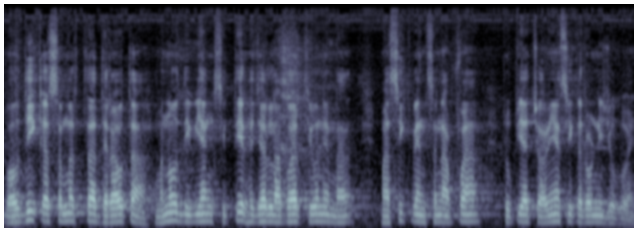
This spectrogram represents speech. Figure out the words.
બૌદ્ધિક અસમર્થતા ધરાવતા મનોદિવ્યાંગ સિત્તેર હજાર લાભાર્થીઓને માસિક પેન્શન આપવા રૂપિયા ચોર્યાસી કરોડની જોગવાઈ.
